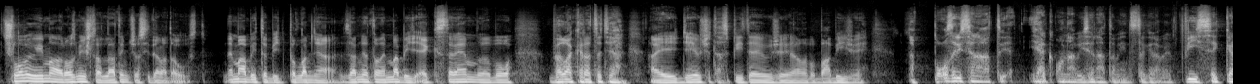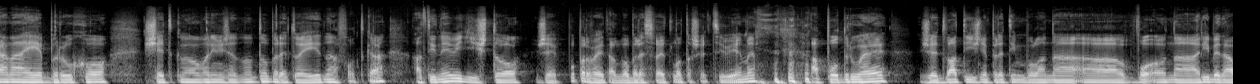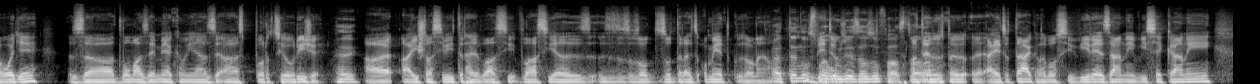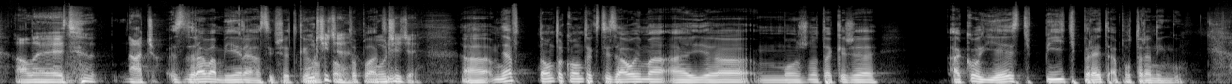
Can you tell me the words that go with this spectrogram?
človek by mal rozmýšľať nad tým, čo si dáva do úst. Nemá by to byť, podľa mňa, za mňa to nemá byť extrém, lebo veľakrát sa ťa aj dievčatá spýtajú, že, alebo babí, že no pozri sa na to, jak ona vyzerá na tom Instagrame. Vysekaná je brucho, všetko. A hovorím, že no dobre, to je jedna fotka a ty nevidíš to, že poprvé je tam dobré svetlo, to všetci vieme. A po druhé, že dva týždne predtým bola na, a, na rybe na vode s dvoma zemiakami a s, a s porciou ryže. Hej. A, a išla si vytrhať vlasy, vlasy a z, z, z, zodrať z omietku z oného. A ten úsmev už je zo zúfalstva. A, ten no. úsmev, a je to tak, lebo si vyrezaný, vysekaný, ale na čo? Zdravá miera asi všetkého Určite, v tomto platí. určite. A mňa v tomto kontexte zaujíma aj a, možno také, že ako jesť, piť pred a po tréningu.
